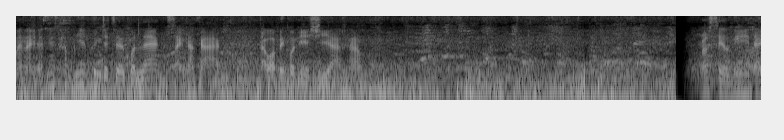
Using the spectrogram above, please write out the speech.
มาไหนแล้วเนี่ยครับเนี่ยเพิ่งจะเจอคนแรกใส่หน้ากาก แต่ว่าเป็นคนเอเชียครับ รัสเซลนี้ได้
